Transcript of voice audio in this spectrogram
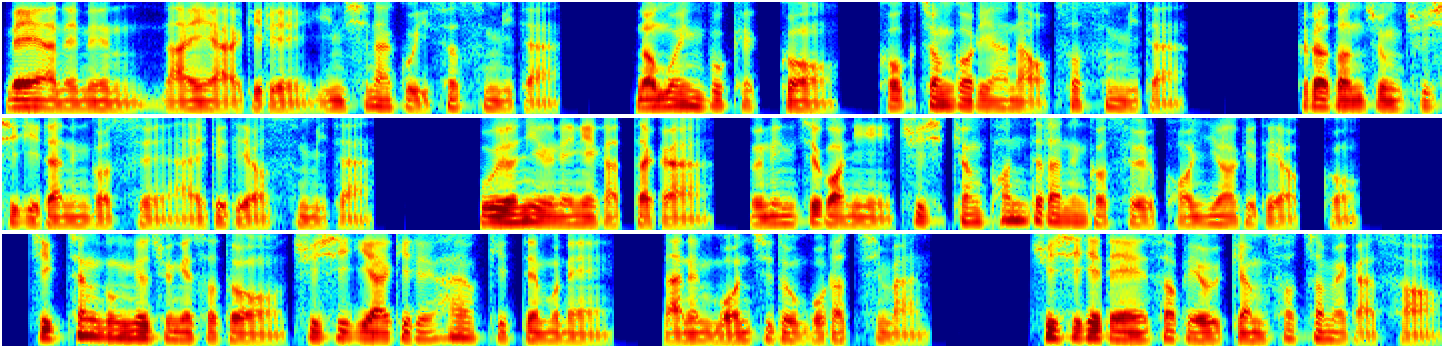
내 아내는 나의 아기를 임신하고 있었습니다. 너무 행복했고 걱정거리 하나 없었습니다. 그러던 중 주식이라는 것을 알게 되었습니다. 우연히 은행에 갔다가 은행 직원이 주식형 펀드라는 것을 권유하게 되었고 직장 동료 중에서도 주식 이야기를 하였기 때문에 나는 뭔지도 몰랐지만 주식에 대해서 배울 겸 서점에 가서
